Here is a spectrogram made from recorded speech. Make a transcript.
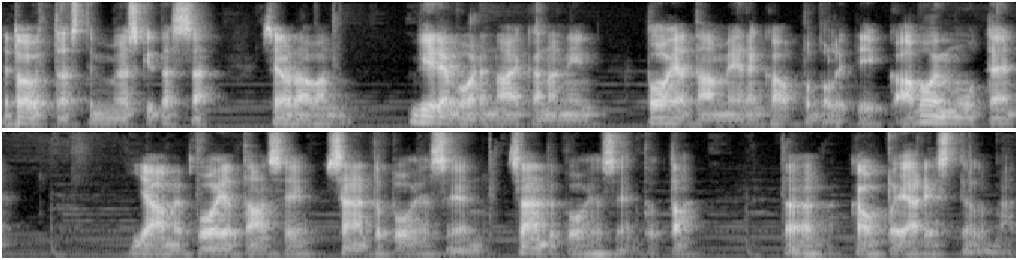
ja toivottavasti myöskin tässä seuraavan viiden vuoden aikana niin pohjataan meidän kauppapolitiikka avoimuuteen, ja me pohjataan se sääntöpohjaiseen, sääntöpohjaiseen tota, kauppajärjestelmään.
